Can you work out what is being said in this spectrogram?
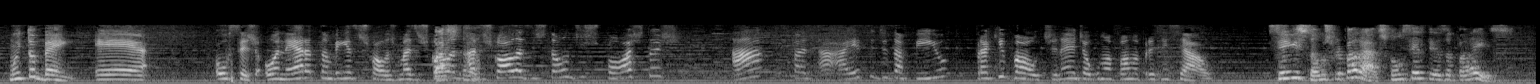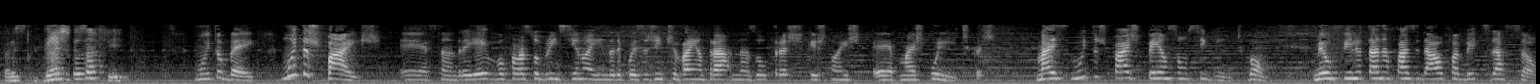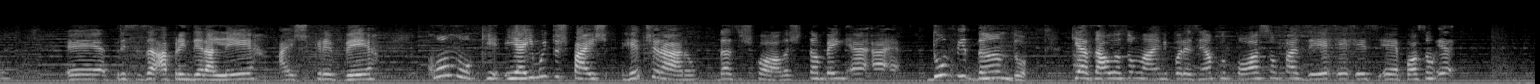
Muito bem. É, ou seja, onera também as escolas, mas escolas, as escolas estão dispostas a, a, a esse desafio para que volte, né, de alguma forma presencial. Sim, estamos preparados, com certeza, para isso, para esse grande desafio. Muito bem. Muitos pais, é, Sandra, e aí eu vou falar sobre o ensino ainda, depois a gente vai entrar nas outras questões é, mais políticas. Mas muitos pais pensam o seguinte: bom, meu filho está na fase da alfabetização, é, precisa aprender a ler, a escrever. Como que. E aí muitos pais retiraram das escolas também é, é, duvidando que as aulas online, por exemplo, possam fazer esse, é, possam é,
